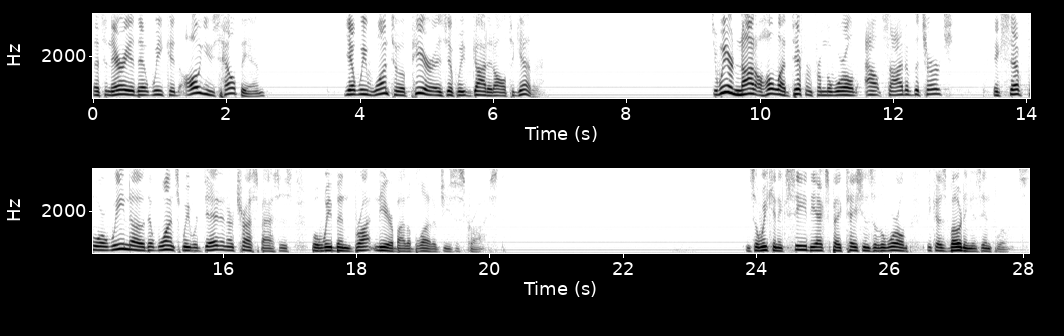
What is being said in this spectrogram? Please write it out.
that's an area that we could all use help in, yet we want to appear as if we've got it all together. So we are not a whole lot different from the world outside of the church, except for we know that once we were dead in our trespasses, but we've been brought near by the blood of Jesus Christ. And so we can exceed the expectations of the world because voting is influence.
